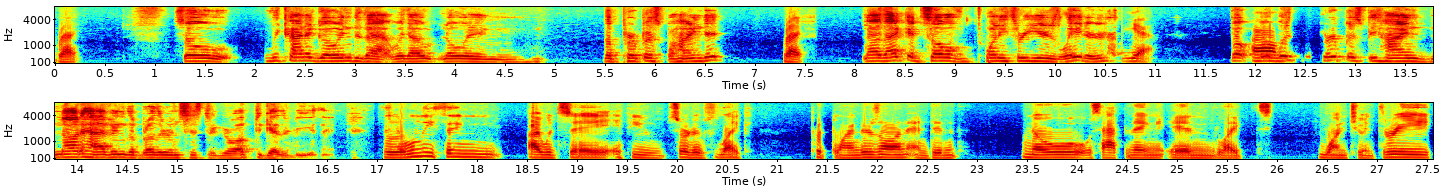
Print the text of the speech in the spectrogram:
right So we kind of go into that without knowing the purpose behind it. right Now that could solve 23 years later, yeah but what Um, was the purpose behind not having the brother and sister grow up together, do you think? The only thing I would say, if you sort of like put blinders on and didn't know what was happening in like one, two, and three,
